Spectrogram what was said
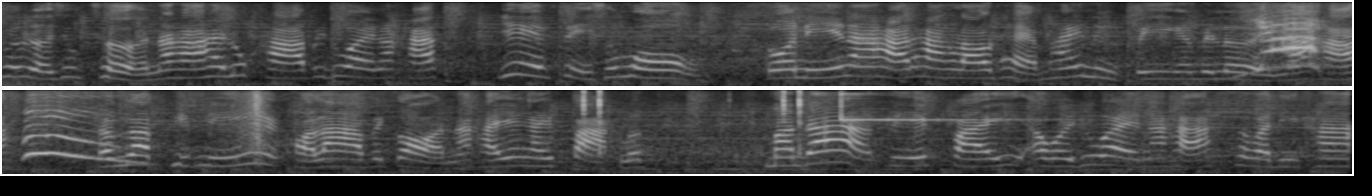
ช่วยเหลือฉุกเฉินนะคะ ให้ลูกค้าไปด้วยนะคะ 24 ชั่วโมง ตัวนี้นะคะทางเราแถมให้ 1 ปีกันไปเลยนะคะสำหรับคลิปนี้ขอลาไปก่อนนะคะ ยังไงฝากรถ Mazda CX-5 เอาไว้ด้วยนะคะ สวัสดีค่ะ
